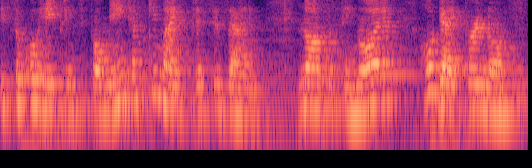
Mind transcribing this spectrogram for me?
e socorrei principalmente as que mais precisarem. Nossa Senhora, rogai por nós.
